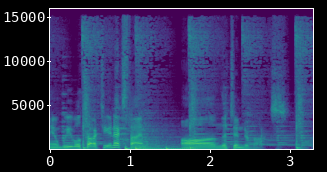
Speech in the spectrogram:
and we will talk to you next time on The Tinderbox.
